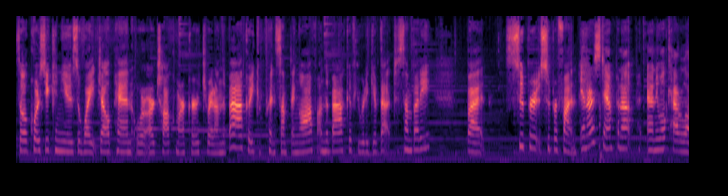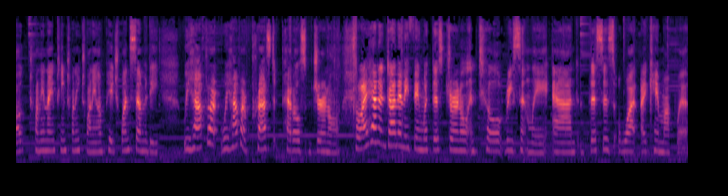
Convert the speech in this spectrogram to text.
So of course you can use a white gel pen or our chalk marker to write on the back, or you can print something off on the back if you were to give that to somebody. But super super fun in our stampin' up annual catalog 2019-2020 on page 170 we have our we have our pressed petals journal so i hadn't done anything with this journal until recently and this is what i came up with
